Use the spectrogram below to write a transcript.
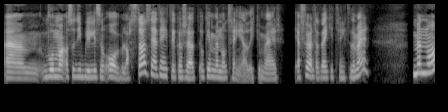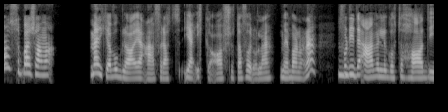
Um, hvor man, altså de blir liksom overbelasta, så jeg tenkte kanskje at ok, men nå trenger jeg det ikke mer. Jeg følte at jeg ikke trengte det mer. Men nå så bare sånn merker jeg hvor glad jeg er for at jeg ikke avslutta forholdet med barnevernet. Mm. Fordi det er veldig godt å ha de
